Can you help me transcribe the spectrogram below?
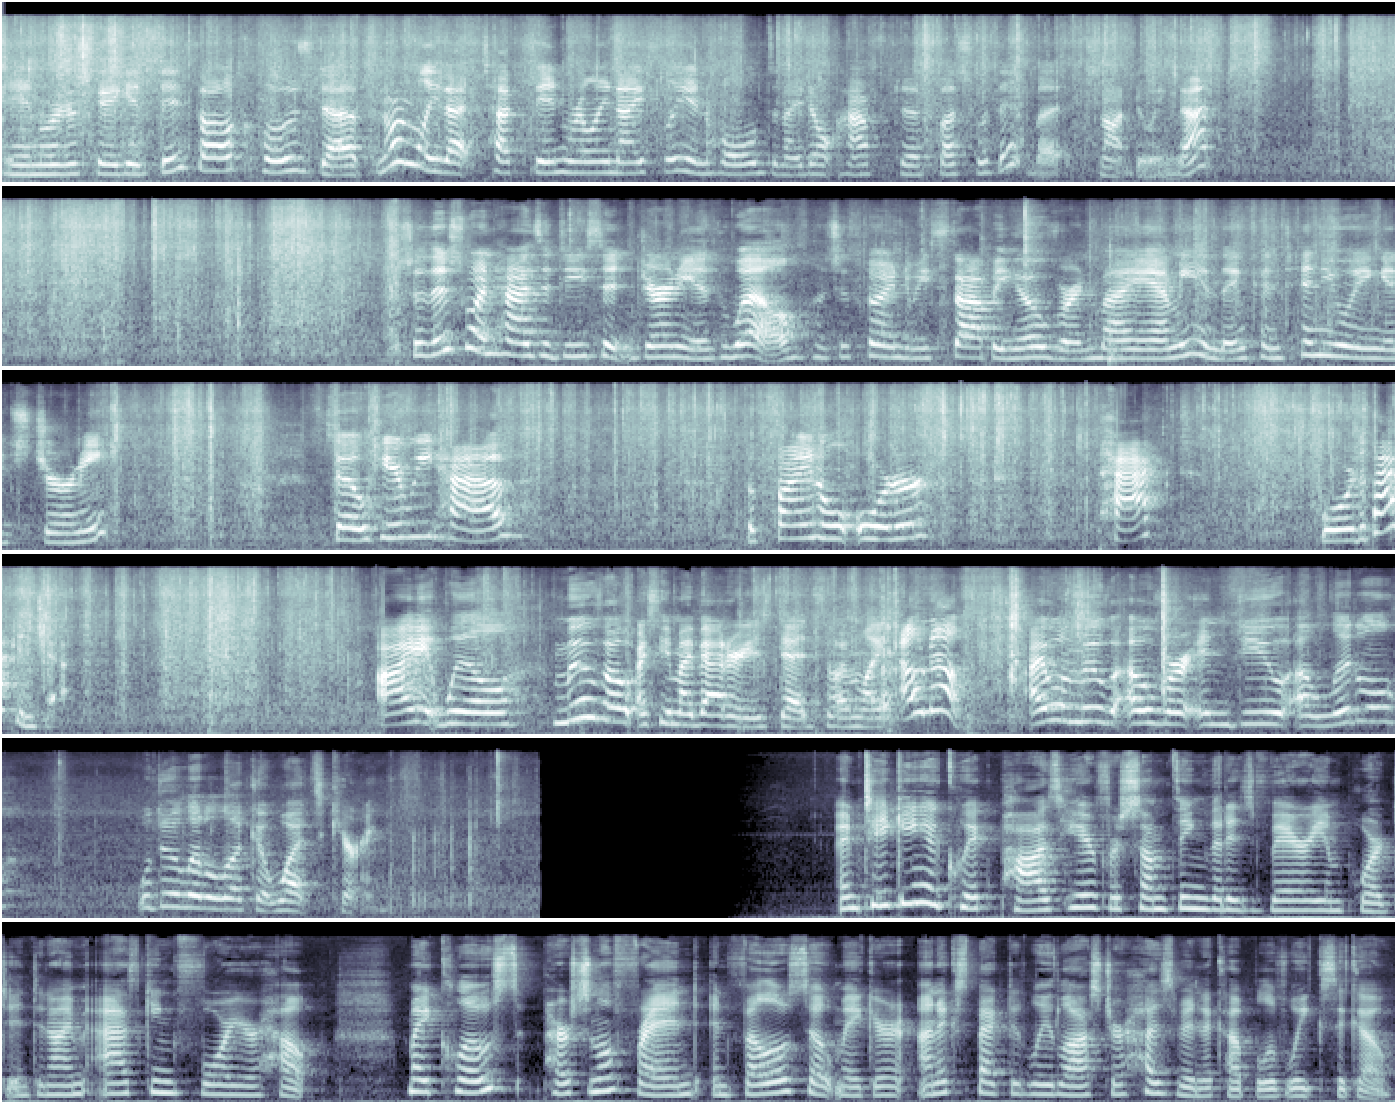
And we're just gonna get this all closed up. Normally that tucks in really nicely and holds and I don't have to fuss with it, but it's not doing that. So this one has a decent journey as well. It's just going to be stopping over in Miami and then continuing its journey. So here we have the final order packed for the packing chap. I will move over, I see my battery is dead, so I'm like, oh no. I will move over and do a little, we'll do a little look at what's curing. I'm taking a quick pause here for something that is very important and I'm asking for your help. My close personal friend and fellow soap maker unexpectedly lost her husband a couple of weeks ago.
